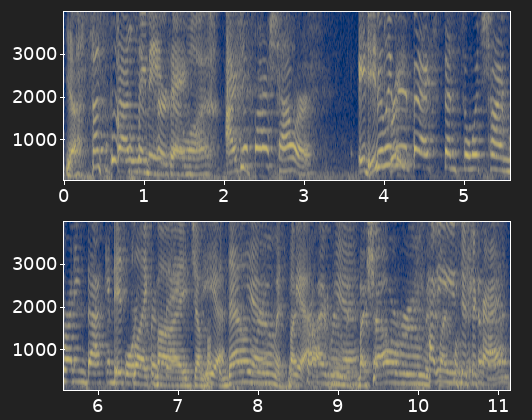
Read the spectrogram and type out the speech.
Yes. That's the That's only amazing. perk I want. I just want a shower. It's, It's really great. weird, but I spend so much time running back and It's forth. It's like from my things. jump up Yeah. and down Yeah. room. It's my Yeah. cry room. Yeah. It's my shower room. it's Have you my used it to cry? room.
